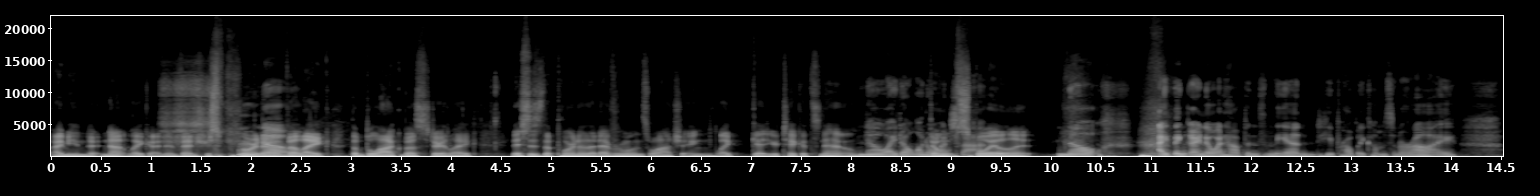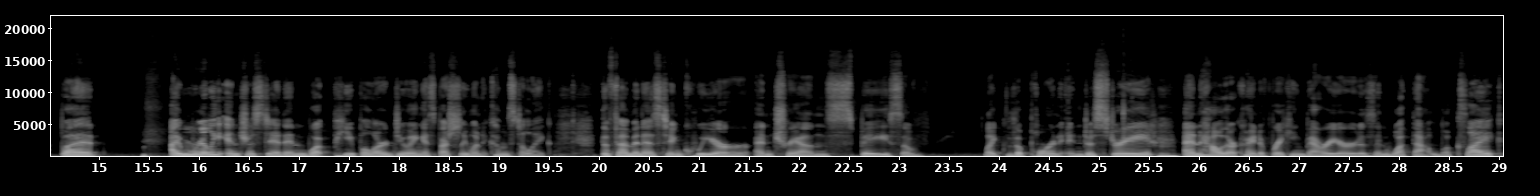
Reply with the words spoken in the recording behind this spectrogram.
I mean, not like an Avengers porno, No. but like the blockbuster. Like this is the porno that everyone's watching. Like, get your tickets now. no, I don't want to Don't watch that. spoil it. No, I think I know what happens in the end. He probably comes in her eye. But I'm really interested in what people are doing, especially when it comes to like the feminist and queer and trans space of like the porn industry Sure. and how they're kind of breaking barriers and what that looks like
